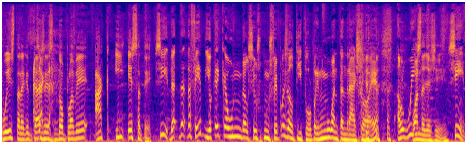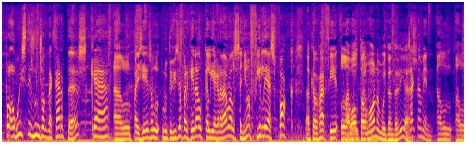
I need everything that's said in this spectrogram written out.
Wist, en aquest cas, Exacte. és W-H-I-S-T. Sí, de, de, de fet, jo crec que un dels seus punts febles és el títol, perquè ningú ho entendrà, això, eh? El Ho han de llegir. Sí, però el Whist és un joc de cartes que el pagès l'utilitza perquè era el que li agradava al senyor Phileas Fogg, el que va fer la, La volta al món en 80 dies. Exactament, el, el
